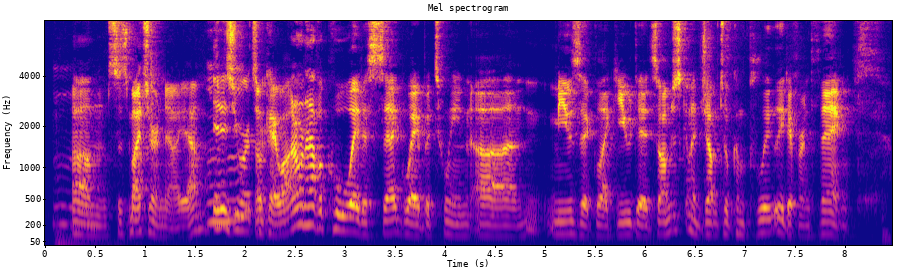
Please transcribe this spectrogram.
Um, so it's my turn now, yeah. it is your turn. Okay, well, I don't have a cool way to segue between uh, music like you did, so I'm just going to jump to a completely different thing.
